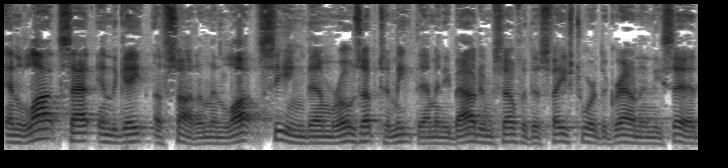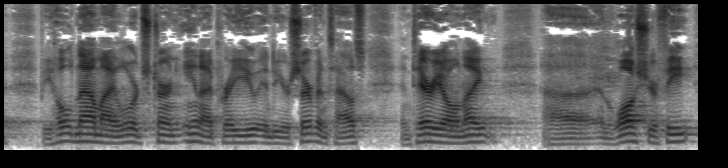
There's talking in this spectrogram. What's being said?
And Lot sat in the gate of Sodom, and Lot, seeing them, rose up to meet them, and he bowed himself with his face toward the ground, and he said, Behold, now my lords, turn in, I pray you, into your servant's house, and tarry all night, uh, and wash your feet,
